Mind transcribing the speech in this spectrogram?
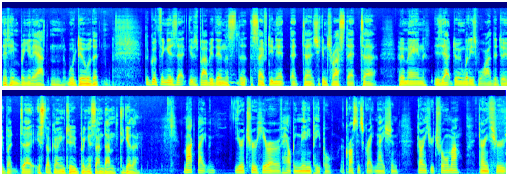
let him bring it out, and we'll deal with it. The good thing is that gives Barbie then the, the, the safety net that uh, she can trust that uh, her man is out doing what he's wired to do, but uh, it's not going to bring us undone together. Mark Bateman, you're a true hero of helping many people across this great nation going through trauma, going through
